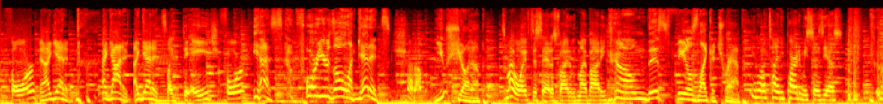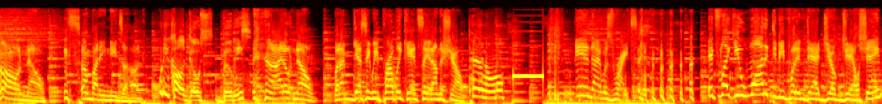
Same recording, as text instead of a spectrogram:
Yeah, I get it. I got it. I get it. Like the age four? Yes, four years old. I get it. Shut up. You shut up. Is my wife dissatisfied with my body? Um, this feels like a trap. You know, a tiny part of me says yes. Oh, no. Somebody needs a hug. What do you call a ghost? Boobies? I don't know, but I'm guessing we probably can't say it on the show. Paranormal? And I was right. it's like you wanted to be put in dad joke jail, Shane.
